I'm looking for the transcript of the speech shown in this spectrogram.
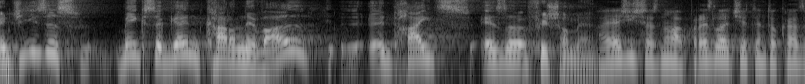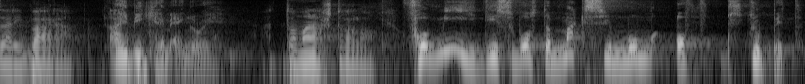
and Jesus makes again carnival and hides as a fisherman. a Ježiš sa znova prezlečie, tentokrát za rybára. I became angry. A to ma naštvalo. For me, this was the maximum of stupid.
